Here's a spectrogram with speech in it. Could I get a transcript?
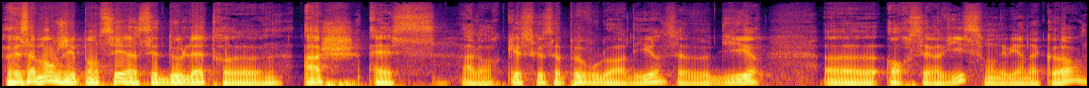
Récemment, j'ai pensé à ces deux lettres euh, HS. Alors, qu'est-ce que ça peut vouloir dire? Ça veut dire euh, hors service, on est bien d'accord.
